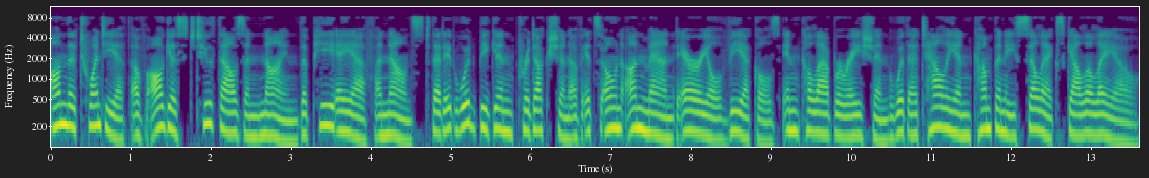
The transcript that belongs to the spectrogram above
On 20 August 2009 the PAF announced that it would begin production of its own unmanned aerial vehicles in collaboration with Italian company Selex Galileo.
